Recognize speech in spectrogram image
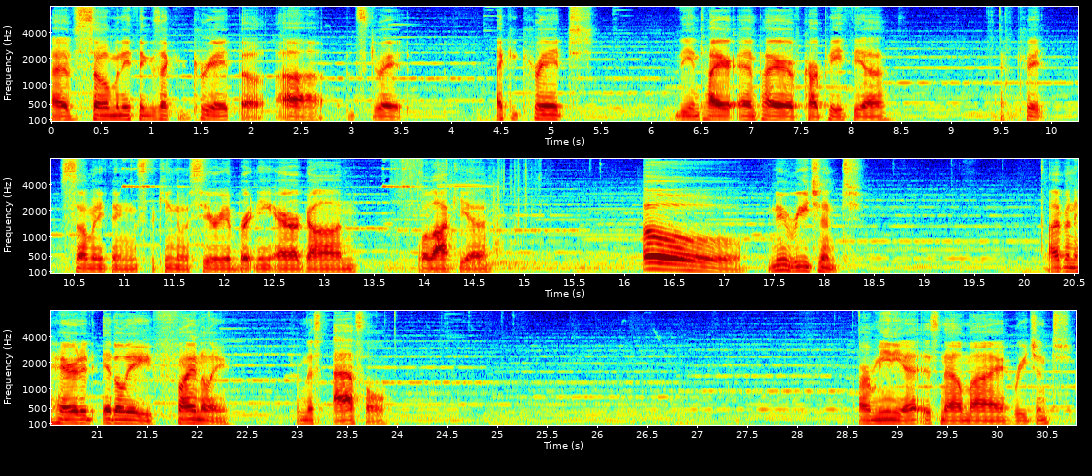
I have so many things I could create though. Uh, it's great. I could create the entire empire of Carpathia. I could create so many things. The Kingdom of Syria, Brittany, Aragon, Wallachia. Oh, new regent. I've inherited Italy, finally, from this asshole. Armenia is now my regent.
